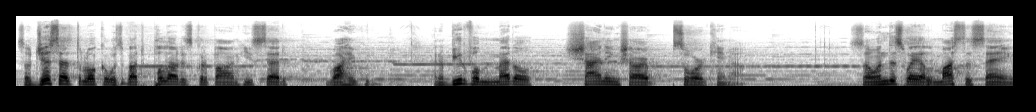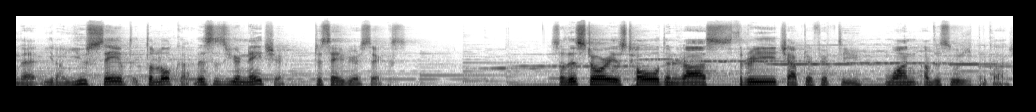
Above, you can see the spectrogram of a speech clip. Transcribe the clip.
So just as Taloka was about to pull out his kirpan, he said, Vaheguru, and a beautiful metal, shining sharp sword came out. So in this way, Almast is saying that, you know, you saved Tiloka. This is your nature to save your Sikhs. So this story is told in Ras 3, chapter 51 of the Suraj Prakash.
